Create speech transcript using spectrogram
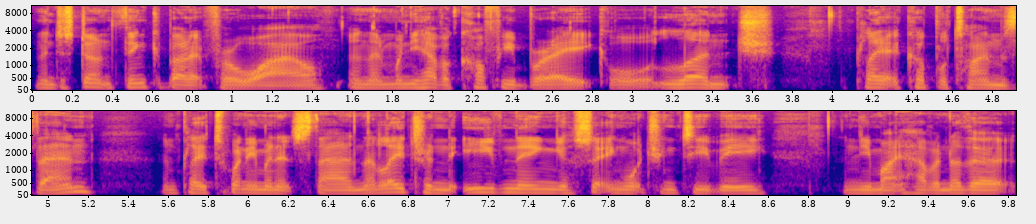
then just don't think about it for a while. And then when you have a coffee break or lunch, play it a couple times then and play 20 minutes there. And then later in the evening, you're sitting watching TV and you might have another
